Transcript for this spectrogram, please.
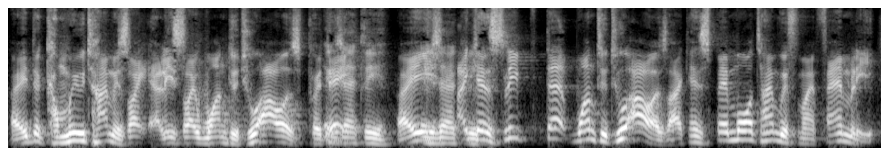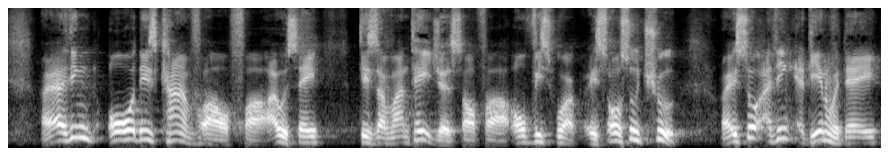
right? The commute time is like at least like one to two hours per day, Exactly, right? exactly. I can sleep that one to two hours. I can spend more time with my family. Right? I think all these kind of, of uh, I would say, disadvantages of uh, office work is also true, right? So I think at the end of the day,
